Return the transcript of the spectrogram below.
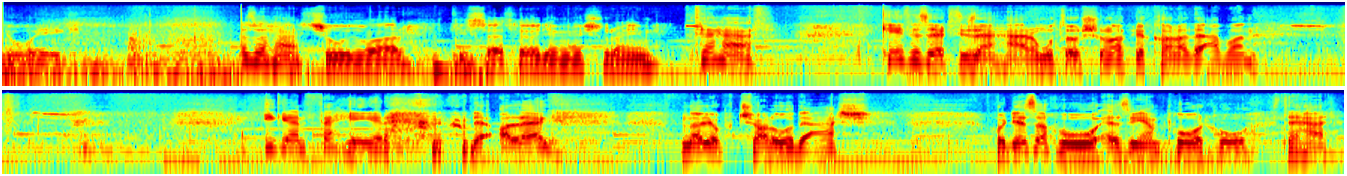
Jó ég. Ez a hátsó udvar, tisztelt hölgyeim és uraim. Tehát, 2013 utolsó napja Kanadában. Igen, fehér. De a legnagyobb csalódás, hogy ez a hó, ez ilyen porhó, tehát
